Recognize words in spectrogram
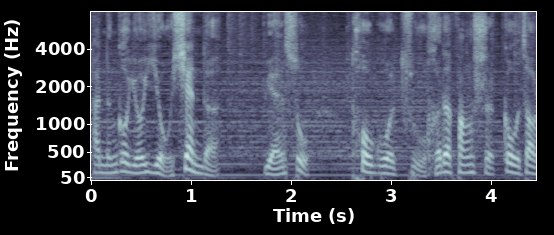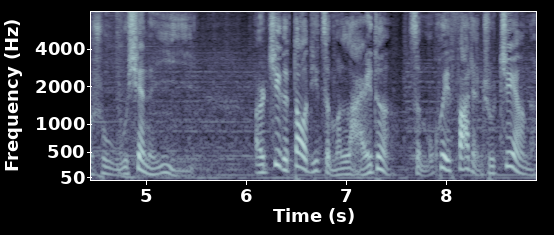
它能够有有限的元素，透过组合的方式构造出无限的意义。而这个到底怎么来的，怎么会发展出这样呢？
